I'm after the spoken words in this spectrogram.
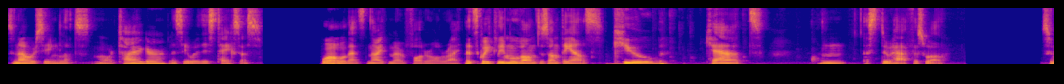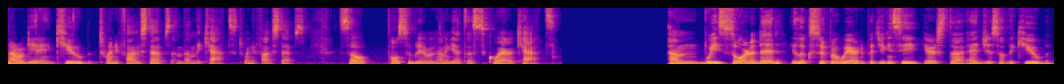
So now we're seeing lots more tiger. Let's see where this takes us. Whoa, that's nightmare fodder, all right. Let's quickly move on to something else. Cube, cat, and let's do half as well. So now we're getting cube 25 steps and then the cat 25 steps. So possibly we're gonna get a square cat. And we sorta did. It looks super weird, but you can see here's the edges of the cube.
